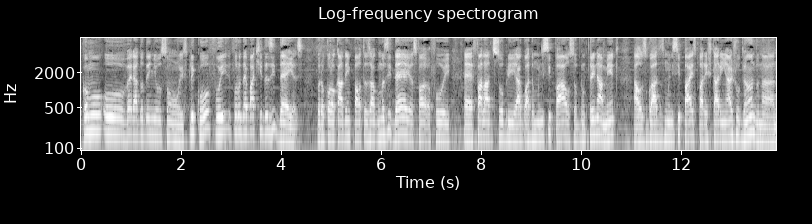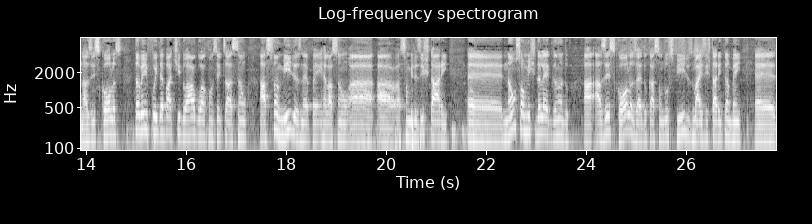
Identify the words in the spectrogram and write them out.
Como o vereador Denilson explicou, foi, foram debatidas ideias. Foram colocadas em pautas algumas ideias, foi é, falado sobre a guarda municipal, sobre um treinamento aos guardas municipais para estarem ajudando na, nas escolas. Também foi debatido algo a conscientização às famílias, né, em relação às famílias estarem é, não somente delegando as escolas, a educação dos filhos, mas estarem também é,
